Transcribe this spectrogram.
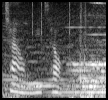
Allies' town needs help.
